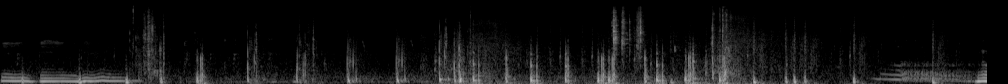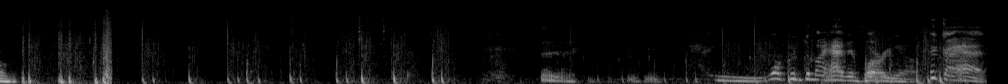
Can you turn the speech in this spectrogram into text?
Welcome to my hat emporium. Pick a hat.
